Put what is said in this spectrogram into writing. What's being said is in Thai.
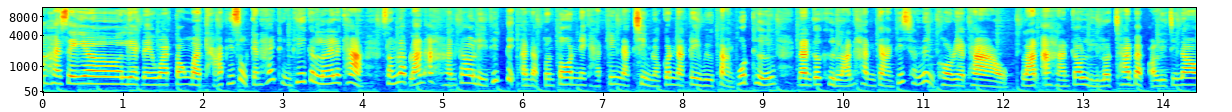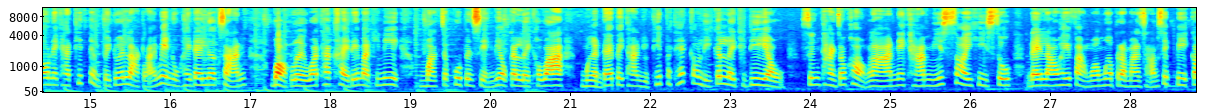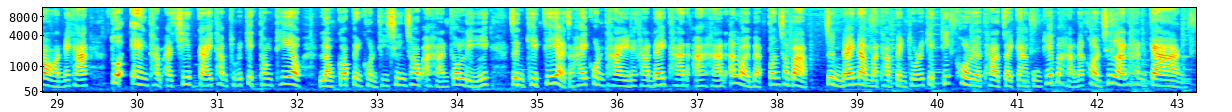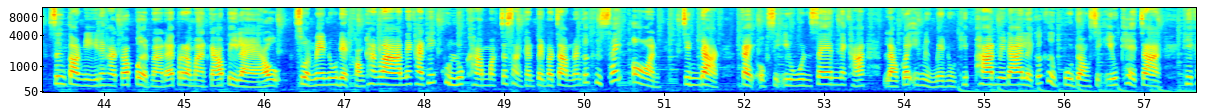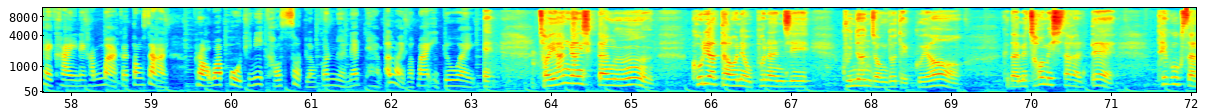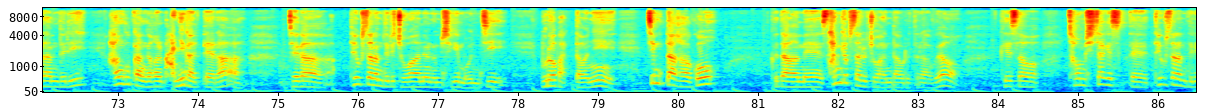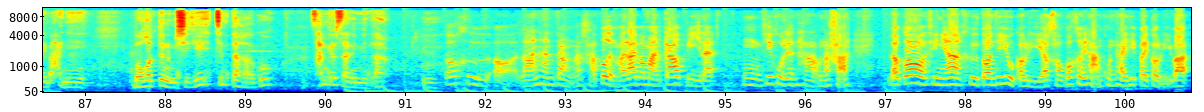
งฮาเซโยเรียกได้ว่าต้องมาท้าพิสูจน์กันให้ถึงที่กันเลยเลยค่ะสำหรับร้านอาหารเกาหลีที่ติดอันดับต้นๆนะคะที่นักชิมแล้วก็นักรีวิวต่างพูดถึง นั่นก็คือร้านฮันกางที่ชั้นหนึ่งโคเรียทาวร้านอาหารเกาหลีรสชาติแบบออริจินัลนะคะที่เต็มไปด้วยหลากหลายเมนูให้ได้เลือกสรรบอกเลยว่าถ้าใครได้มาที่นี่มักจะพูดเป็นเสียงเดียวกันเลยค่ะว่าเหมือนได้ไปทานอยู่ที่ประเทศเกาหลีกันเลยทีเดียว ซึ่งทางเจ้าของร้านนะคะมิสซอยฮีซุกได้เล่าให้ฟังว่าเมื่อประมาณ 30 ปีก่อนนะคะ ตัวเองทำอาชีพไกด์ทำธุรกิจท่องเที่ยว แล้วก็เป็นคนที่ชื่นชอบอาหารเกาหลี จึงคิดที่อยากจะให้คนไทยนะคะ ได้ทานอาหารอร่อยแบบต้นฉบับ จึงได้นำมาทำเป็นธุรกิจที่โคเรียทาวใจกลางกรุงเทพมหานครชื่อร้านฮันกาง ซึ่งตอนนี้นะคะก็เปิดมาได้ประมาณ 9 ปีแล้ว ส่วนเมนูเด็ดของทางร้านนะคะ ที่คุณลูกค้ามักจะสั่งกันเป็นประจำนั่นก็คือไส้อ่อน จิมดักไก่อบซีอิ๊ววุ้นเส้นนะคะแล้วก็อีกหนึ่งเมนูที่พลาดไม่ได้เลยก็คือปูดองซีอิ๊วเคจางที่ใครๆนะคะมาก็ต้องสั่ง เพราะว่าปูที่นี่เขาสดแล้วก็เนื้อแน่นแถมอร่อยมากๆอีกด้วย 저희 한강 식당은 코리아타운에 오픈한 지 9년 정도 됐고요. 그 다음에 처음에 시작할 때 태국 사람들이 한국 관광을 많이 갈 때라 제가 태국 사람들이 좋아하는 음식이 뭔지 물어봤더니 찜닭하고 그 다음에 삼겹살을 좋아한다고 그러더라고요. 그래서 처음 시작했을 때 태국 사람들이 많이 먹었던 음식이 찜닭하고 삼겹살입니다. 음. ก็คือเอ่อร้านฮันกังนะคะ เปิดมาได้ประมาณ 9 ปีแล้วอืมที่โคเรียนทาวน์นะคะ แล้วก็ทีเนี้ยคือตอนที่อยู่เกาหลีอะเขาก็เคยถามคนไทยที่ไปเกาหลีว่า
